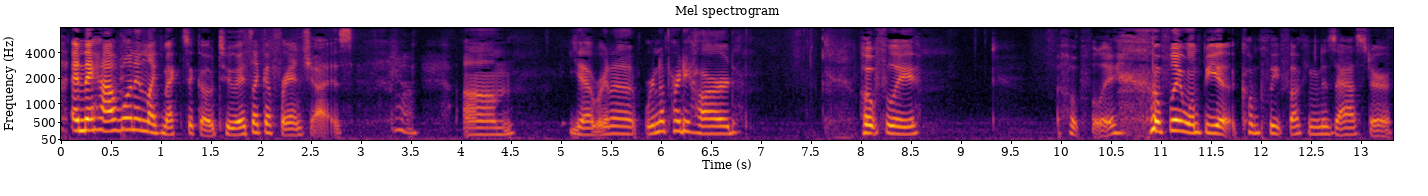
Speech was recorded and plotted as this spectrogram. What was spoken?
And they have one in like Mexico too. It's like a franchise. Yeah. Um, yeah, we're gonna we're gonna party hard. Hopefully, hopefully, hopefully it won't be a complete fucking disaster.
